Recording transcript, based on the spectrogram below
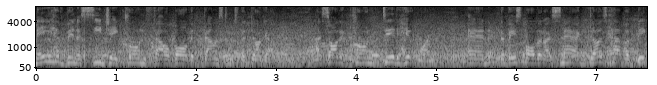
may have been a CJ Cron foul ball that bounced into the dugout. I saw that Cron did hit one, and the baseball that I snagged does have a big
